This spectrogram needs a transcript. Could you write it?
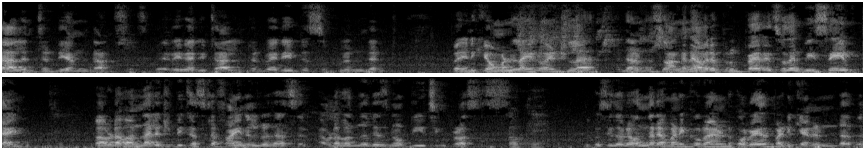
talented young dancers very very talented very disciplined and ഇപ്പൊ എനിക്ക് ഓൺലൈനുമായിട്ടുള്ള ഇതാണ്. സോ അങ്ങനെ അവരെ prepare so that we save time ഇപ്പൊ അവിടെ വന്നാൽ it be just a final rehearsal അവിടെ വന്ന് no teaching process okay because ഇതൊരു ഒന്നര മണിക്കൂർ ആയതുകൊണ്ട് കുറെ പഠിക്കാനുണ്ട് അത്.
